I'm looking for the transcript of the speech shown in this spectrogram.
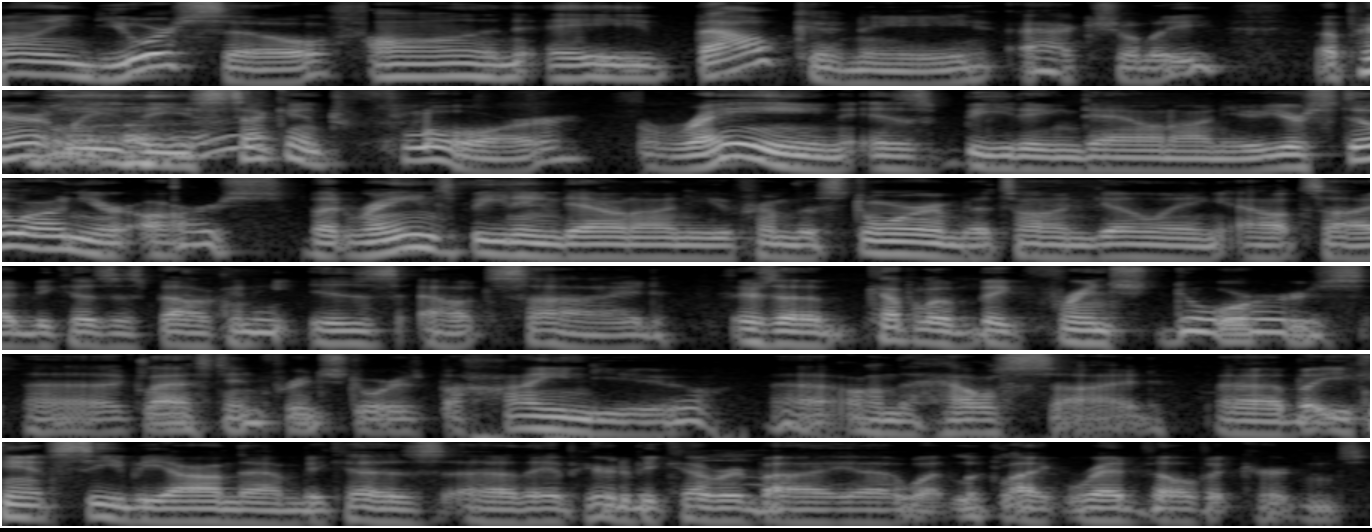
find yourself on a balcony, actually. Apparently, the second floor. Rain is beating down on you. You're still on your arse, but rain's beating down on you from the storm that's ongoing outside because this balcony is outside. There's a couple of big French doors, uh, glassed in French doors behind you uh, on the house side, uh, but you can't see beyond them because uh, they appear to be covered by uh, what look like red velvet curtains.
